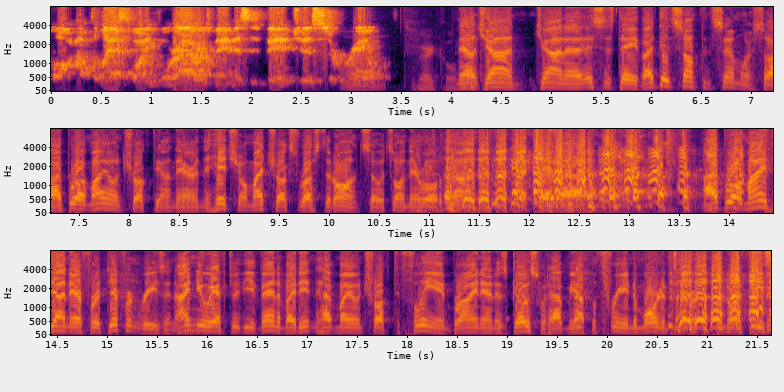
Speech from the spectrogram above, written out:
blowing up the last 24 hours, man. This has been just surreal. Very cool. Now, John, John, uh, this is Dave. I did something similar. So I brought my own truck down there, and the hitch on my truck's rusted on, so it's on there all the time. but, uh, I brought mine down there for a different reason. I knew after the event, if I didn't have my own truck to flee in, Brian and his ghost would have me out till three in the morning to the northeast.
